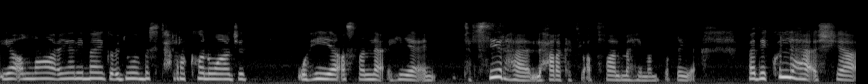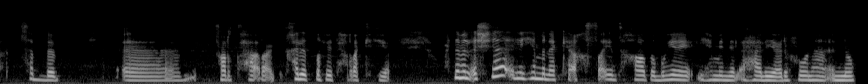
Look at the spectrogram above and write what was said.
يا الله عيالي ما يقعدون بس يتحركون واجد. وهي أصلا لا هي تفسيرها لحركة الأطفال ما هي منطقية. فهذه كلها أشياء تسبب فرط حركة تخلي الطفل يتحرك كثير. واحدة من الأشياء اللي يهمنا كأخصائيين تخاطب وهنا يهمني الأهالي يعرفونها أنه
